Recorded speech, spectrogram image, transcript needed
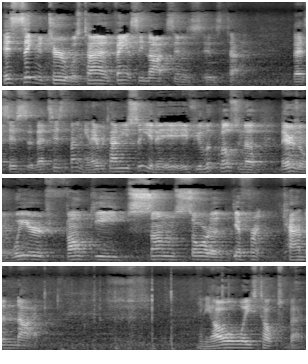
His signature was tying fancy knots in his, his tie. That's his, that's his thing. And every time you see it, if you look close enough, there's a weird, funky, some sort of different kind of knot. And he always talks about it.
